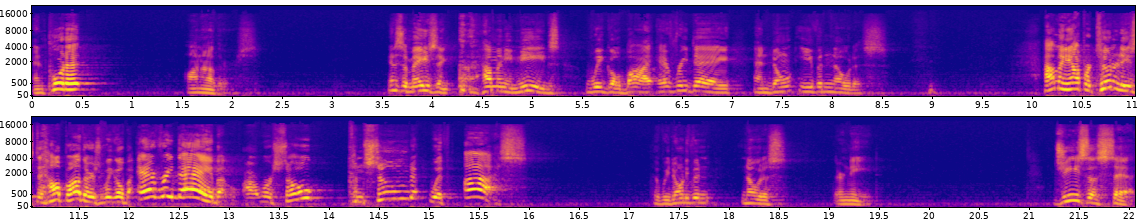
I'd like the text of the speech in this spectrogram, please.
and put it on others. It's amazing how many needs we go by every day and don't even notice. How many opportunities to help others we go by every day, but we're so consumed with us that we don't even notice their need. Jesus said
